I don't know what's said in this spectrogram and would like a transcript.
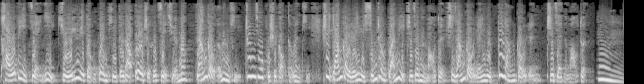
逃避检疫、绝育等问题得到遏制和解决吗？养狗的问题终究不是狗的问题，是养狗人与行政管理之间的矛盾，是养狗人与不养狗人之间的矛盾。嗯，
